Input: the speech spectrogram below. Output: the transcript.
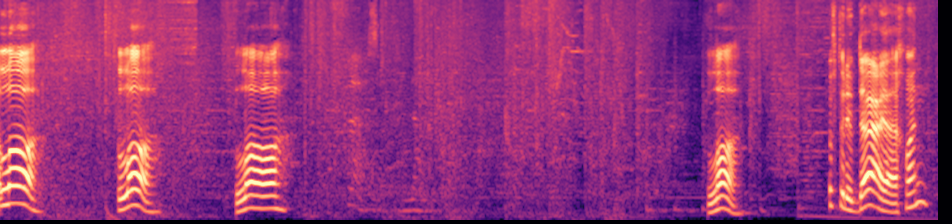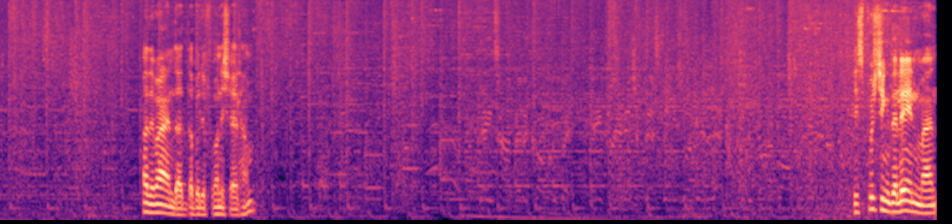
الله الله الله. الله. شفتوا الإبداع يا إخواني؟ هذه ما عندها الدبليو فماني شايل هم He's pushing the lane, man.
